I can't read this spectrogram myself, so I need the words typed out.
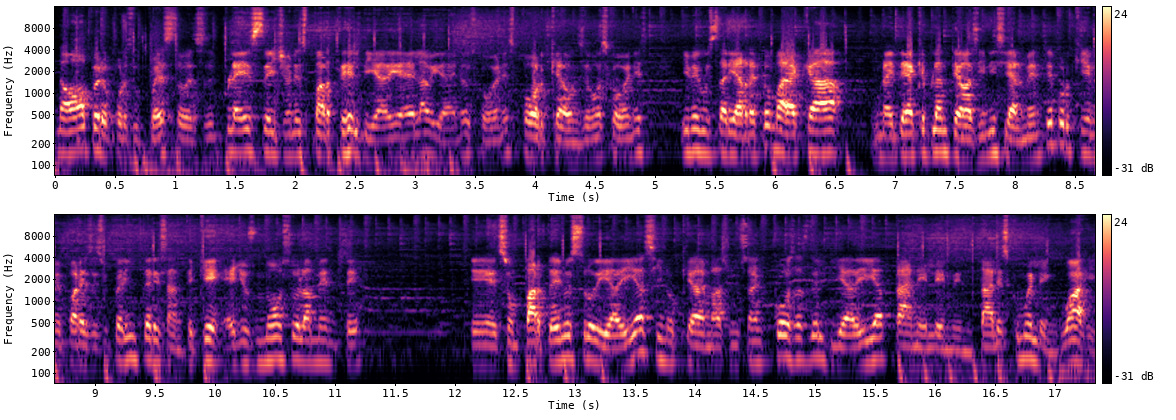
No, pero por supuesto, ese PlayStation es parte del día a día de la vida de los jóvenes porque aún somos jóvenes y me gustaría retomar acá una idea que planteabas inicialmente porque me parece súper interesante que ellos no solamente eh, son parte de nuestro día a día, sino que además usan cosas del día a día tan elementales como el lenguaje,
